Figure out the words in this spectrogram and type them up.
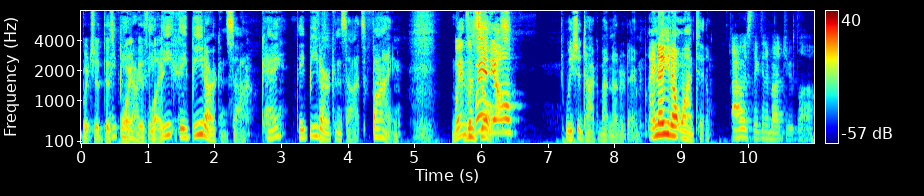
which at this They point Ar- is they like beat, they beat Arkansas. Okay, they beat Arkansas. It's fine. wins a win, y'all. We should talk about Notre Dame. I know you don't want to. I was thinking about Jude Law.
